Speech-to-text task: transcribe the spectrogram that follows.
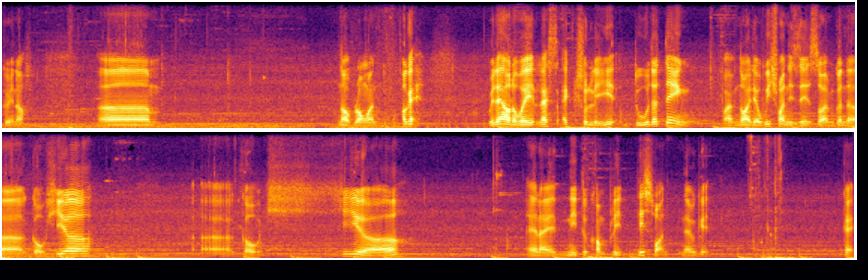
good enough. Um, no, wrong one. Okay, with that out of the way, let's actually do the thing. I have no idea which one is it, so I'm gonna go here, uh, go here, and I need to complete this one. Navigate. Okay,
